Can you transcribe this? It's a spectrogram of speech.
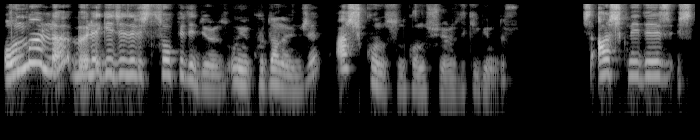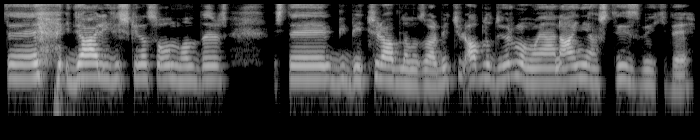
Onlarla böyle geceleri işte sohbet ediyoruz uykudan önce. Aşk konusunu konuşuyoruz iki gündür. İşte aşk nedir? İşte ideal ilişki nasıl olmalıdır? İşte bir Betül ablamız var. Betül abla diyorum ama yani aynı yaştayız belki de.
